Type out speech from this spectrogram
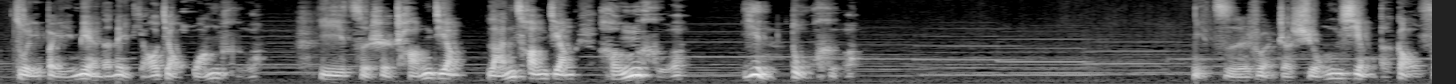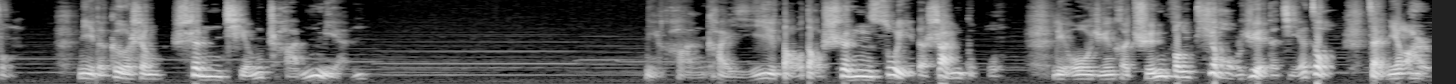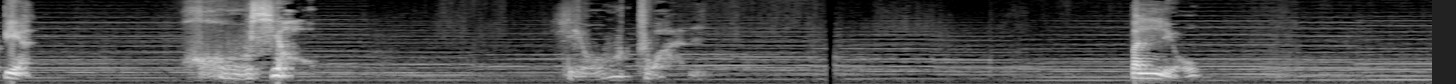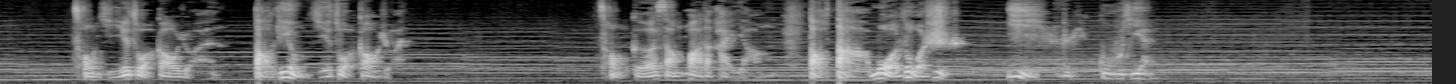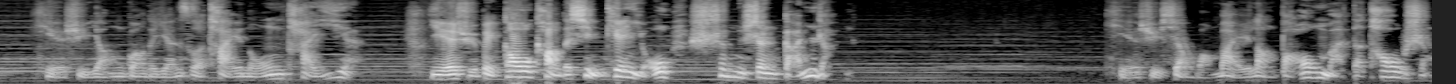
最北面的那条叫黄河。依次是长江、澜沧江、恒河、印度河。你滋润着雄性的高峰，你的歌声深情缠绵。你撼开一道道深邃的山谷，流云和群峰跳跃的节奏在你耳边呼啸。流转，奔流，从一座高原到另一座高原，从格桑花的海洋到大漠落日，一缕孤烟。也许阳光的颜色太浓太艳。也许被高亢的信天游深深感染，也许向往麦浪饱满的涛声。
